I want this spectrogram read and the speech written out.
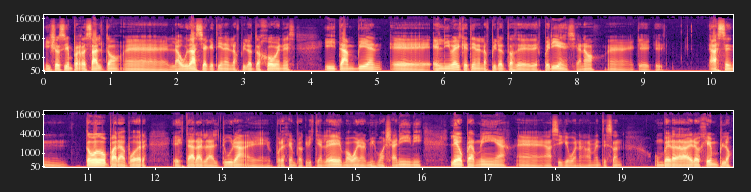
Y yo siempre resalto eh, la audacia que tienen los pilotos jóvenes y también eh, el nivel que tienen los pilotos de, experiencia, ¿no? Eh, que, hacen todo para poder estar a la altura, eh, por ejemplo, Cristian Ledesma, bueno, el mismo Giannini, Leo Pernía, así que bueno, realmente son un verdadero ejemplo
